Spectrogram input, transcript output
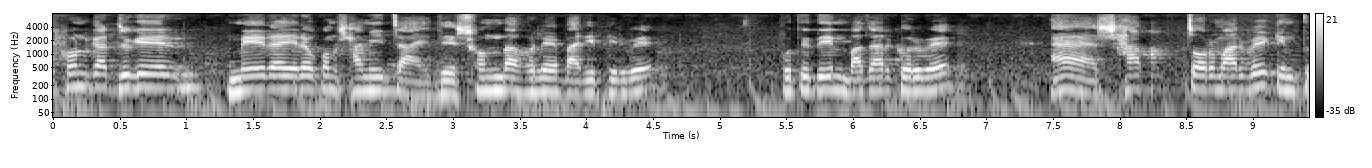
এখনকার যুগের মেয়েরা এরকম স্বামী চায় যে সন্ধ্যা হলে বাড়ি ফিরবে, প্রতিদিন বাজার করবে হ্যাঁ সাত চর মারবে, কিন্তু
